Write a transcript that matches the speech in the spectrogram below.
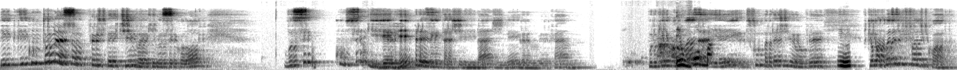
E, e com toda essa perspectiva que você coloca, você consegue ver representatividade negra no mercado? Porque uma eu coisa. Vou... Aí, desculpa até te interromper. Uhum. Porque uma coisa é a gente falar de cota.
